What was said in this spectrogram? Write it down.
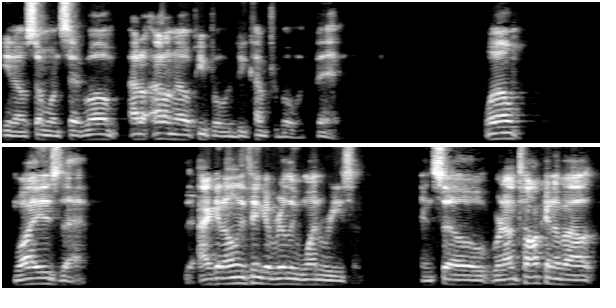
you know, someone said, "Well, I don't, I don't know if people would be comfortable with Ben." Well, why is that? I can only think of really one reason. And so we're not talking about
